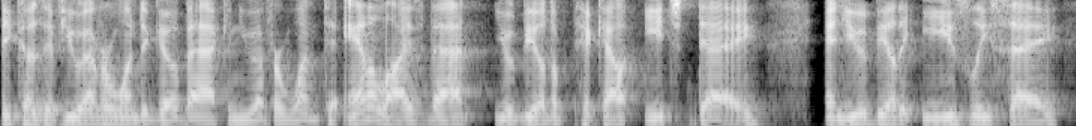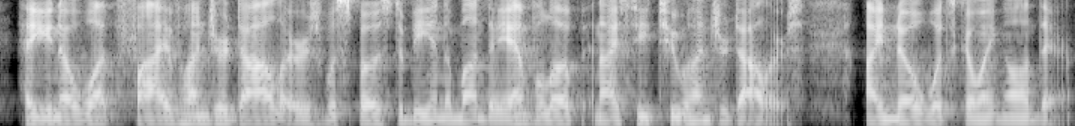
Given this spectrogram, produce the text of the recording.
Because if you ever wanted to go back and you ever wanted to analyze that, you would be able to pick out each day and you'd be able to easily say, Hey, you know what? $500 was supposed to be in the Monday envelope and I see $200. I know what's going on there.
